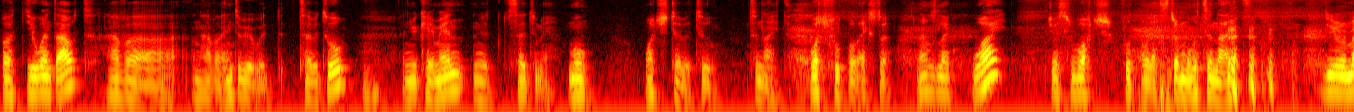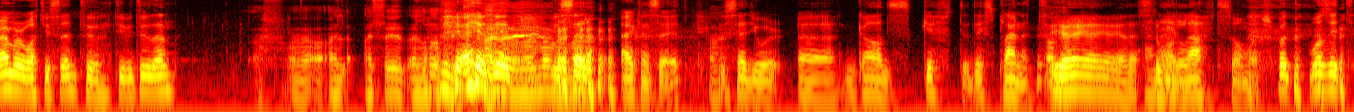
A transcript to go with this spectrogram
But you went out have a and have an interview with TV2, mm-hmm. and you came in and you said to me, "Mo, watch TV2 tonight. Watch Football Extra." And I was like, "Why?" Just watch Football Extra Mo tonight. Do you remember what you said to TV2 then? Uh, I, I said a lot of Yeah, things. you I, did. I You now. said, I can say it. Uh, You said you were uh, God's gift to this planet. Yeah, yeah, yeah, yeah. That's and the I one. laughed so much. But was it,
